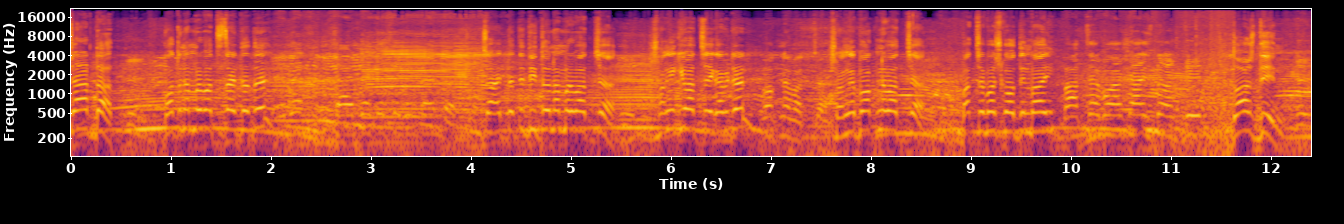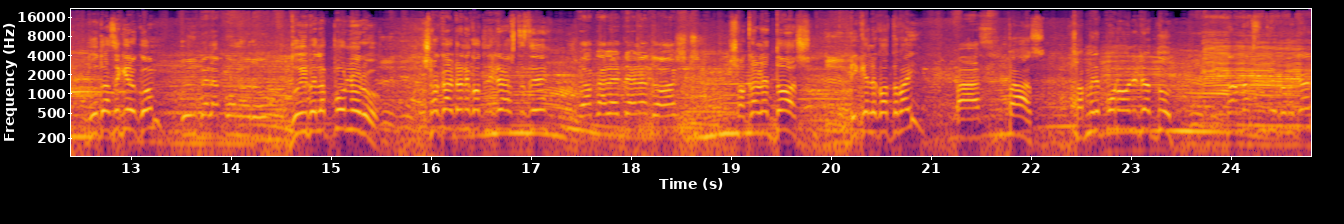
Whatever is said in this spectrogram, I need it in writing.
চার দাঁত। কত নম্বর বাচ্চা চার দাঁতে। চার দাঁতের second দাঁত। চার দাঁতে দ্বিতীয় নম্বর বাচ্চা। সঙ্গে কি বাচ্চা এই গাবিটার বকনা বাচ্চা। সঙ্গে বকনা বাচ্চা। বাচ্চা বয়স কতদিন ভাই? বাচ্চার বয়স আজ দশ দিন। দশ দিন। দুধ আছে কীরকম? দুই বেলা পনেরো। দুই বেলা পনেরো। সকাল টানে কত লিটার আসতেছে? সকালে টানে দশ। সকালে দশ। বিকেলে কত ভাই? পাঁচ। পাঁচ। সব মিলে পনেরো লিটার দুধ। দাম রাখছেন কীরকম এটার?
